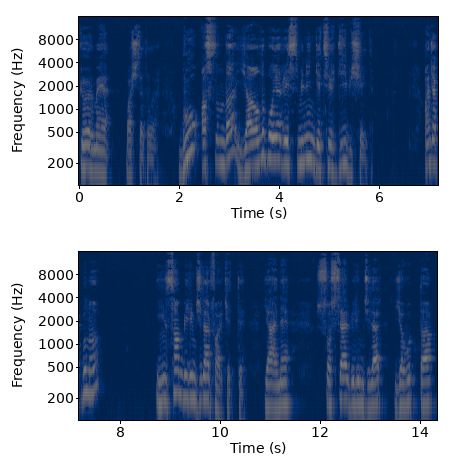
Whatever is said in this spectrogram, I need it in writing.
görmeye başladılar. Bu aslında yağlı boya resminin getirdiği bir şeydi. Ancak bunu insan bilimciler fark etti. Yani sosyal bilimciler yahut da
